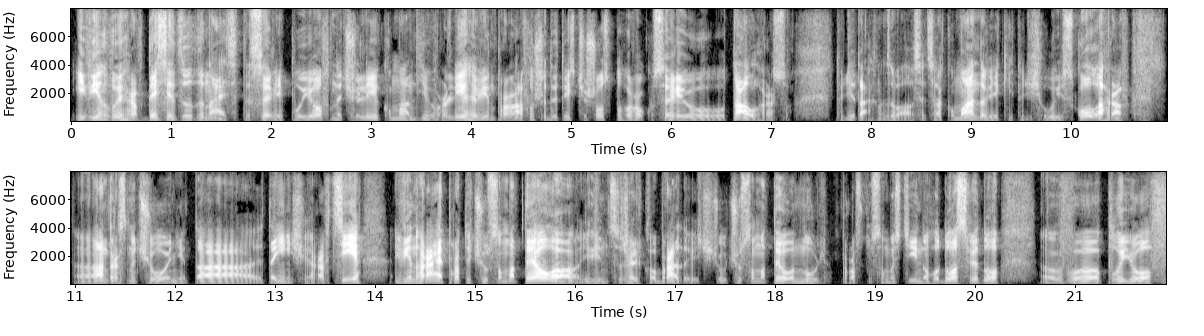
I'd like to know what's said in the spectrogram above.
І він виграв 10 з 11 серій плей-офф на чолі команд Євроліги. Він програв уже 2006 року серію Талгресу. Тоді так називалася ця команда, в якій тоді Луїс Кола грав, е, Андрес Ночуоні та та інші гравці. І він грає проти Чуса Матео. І він це Желько Обрадович. У Чуса Матео нуль просто самостійного досвіду в плей-офф.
